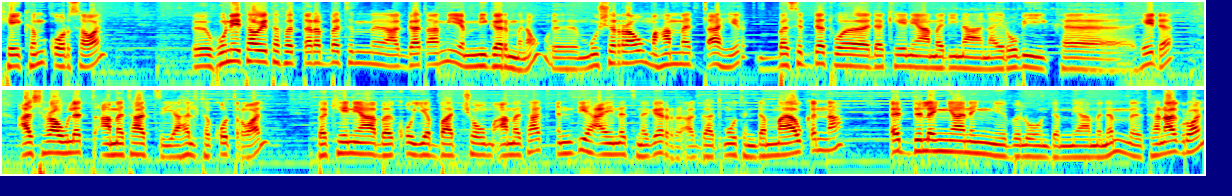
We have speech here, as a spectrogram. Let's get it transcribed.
ኬክም ቆርሰዋል። ሁኔታው የተፈጠረበትም አጋጣሚ የሚገርም ነው። ሙሽራው መሐመድ ጣሂር በስደት ወደ ኬንያ መዲና ናይሮቢ ከሄደ 12 ዓመታት ያህል ተቆጥረዋል። በኬንያ በቆየባቸውም ዓመታት እንዲህ አይነት ነገር አጋጥሞት እንደማያውቅና እድለኛ ነኝ ብሎ እንደሚያምንም ተናግሯል።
